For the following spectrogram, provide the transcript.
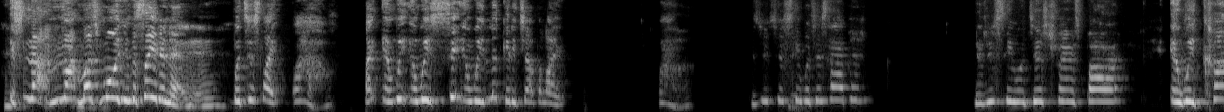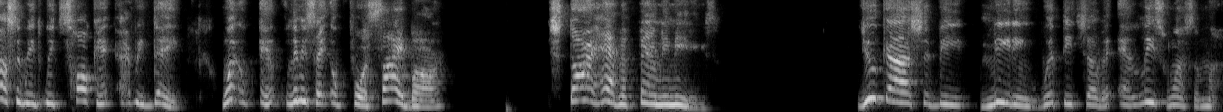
it's not not much more you can say than that. Yeah. But just like, wow. Like and we and we sit and we look at each other like, wow, did you just see what just happened? Did you see what just transpired? And we constantly we talking every day. What let me say for a sidebar, start having family meetings. You guys should be meeting with each other at least once a month.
